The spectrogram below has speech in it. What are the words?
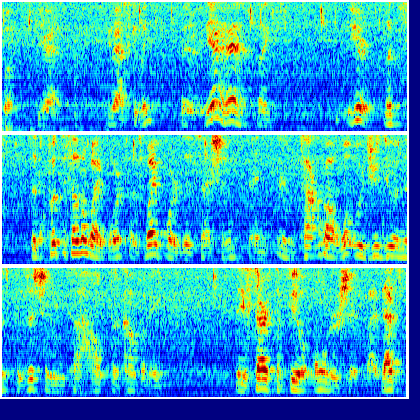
what? You're, you're asking me? Yeah, yeah. Like, here, let's let's put this on the whiteboard. Let's whiteboard this session and, and talk about what would you do in this position to help the company. They start to feel ownership. That's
